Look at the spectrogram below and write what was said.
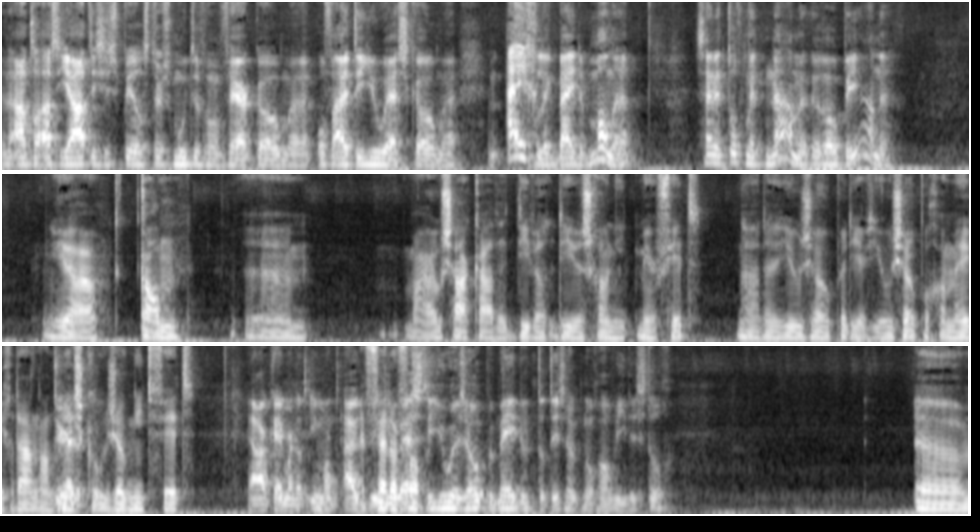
Een aantal Aziatische speelsters moeten van ver komen of uit de US komen. En eigenlijk bij de mannen zijn het toch met name Europeanen. Ja, het kan. Ehm, maar Osaka, die, was, die was gewoon niet meer fit na de US Open. Die heeft de US Open gewoon meegedaan. Andrescu is ook niet fit. Ja, oké, maar dat iemand uit En de verder US, valt- de US Open meedoet, dat is ook nogal wie dus, toch? Ehm,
